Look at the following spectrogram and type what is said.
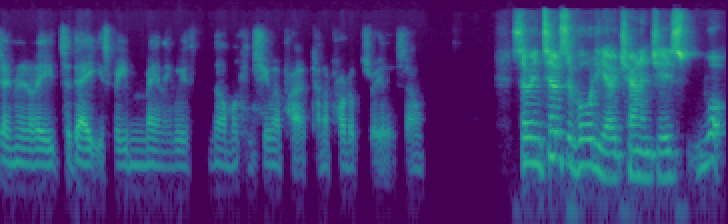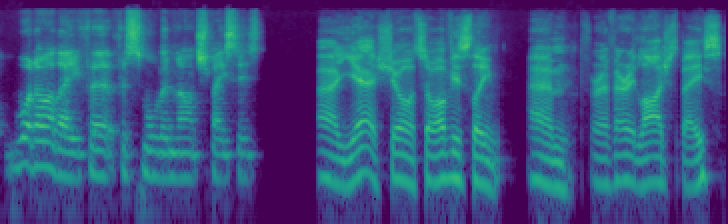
generally to date it's been mainly with normal consumer kind of products really so so in terms of audio challenges what what are they for for small and large spaces uh, yeah, sure. So obviously, um, for a very large space,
